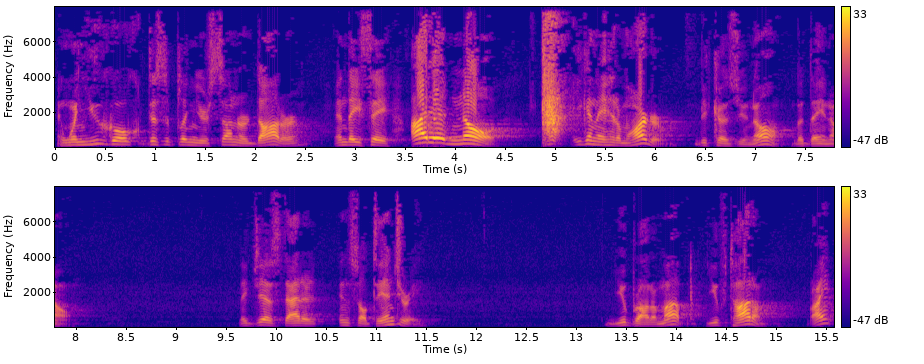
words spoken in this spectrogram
And when you go discipline your son or daughter, and they say, I didn't know, you're going to hit them harder because you know that they know. They just added insult to injury. You brought them up. You've taught them, right?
